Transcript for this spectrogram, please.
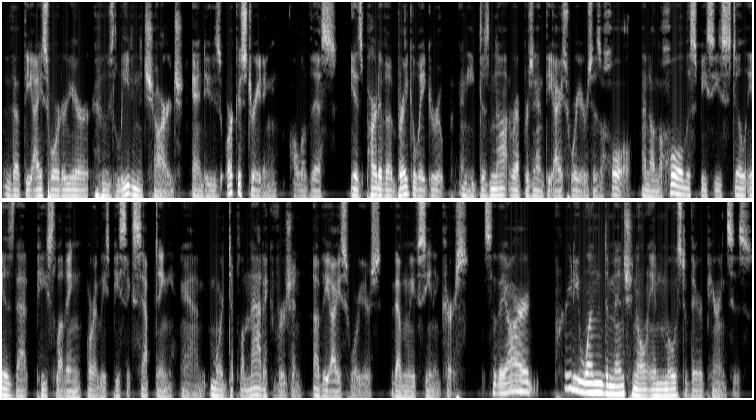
that the Ice Warrior who's leading the charge and who's orchestrating all of this is part of a breakaway group and he does not represent the ice warriors as a whole. And on the whole, the species still is that peace loving or at least peace accepting and more diplomatic version of the ice warriors than we've seen in Curse. So they are pretty one dimensional in most of their appearances.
